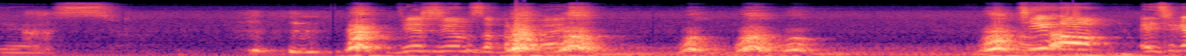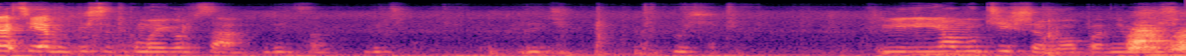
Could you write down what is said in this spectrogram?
Jezu. Wiesz, że ją zabrałeś? Cicho! Ej, czekajcie, ja wypuszczę tylko mojego psa. Wyjdź stąd, wyjdź, wyjdź. I, I ja mu ciszę, bo pewnie będzie się...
